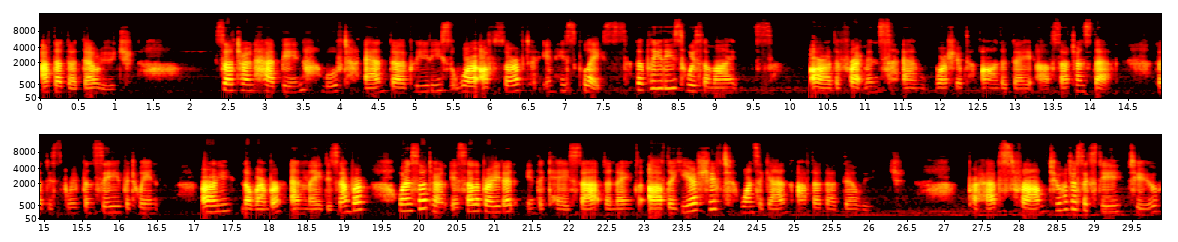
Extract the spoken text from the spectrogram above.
after the deluge. Saturn had been moved and the Pleiades were observed in his place. The Pleiades with the mites are the fragments and worshipped on the day of Saturn's death. The discrepancy between early November and late December, when Saturn is celebrated, indicates that the length of the year shift once again after the deluge, perhaps from 260 to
